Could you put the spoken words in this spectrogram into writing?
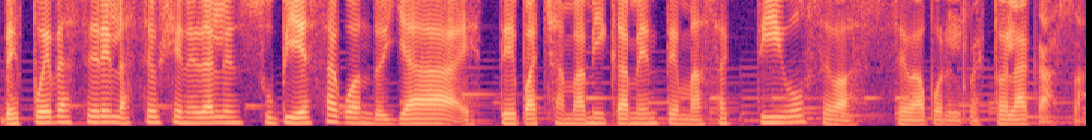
Después de hacer el aseo general en su pieza, cuando ya esté pachamámicamente más activo, se va, se va por el resto de la casa.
